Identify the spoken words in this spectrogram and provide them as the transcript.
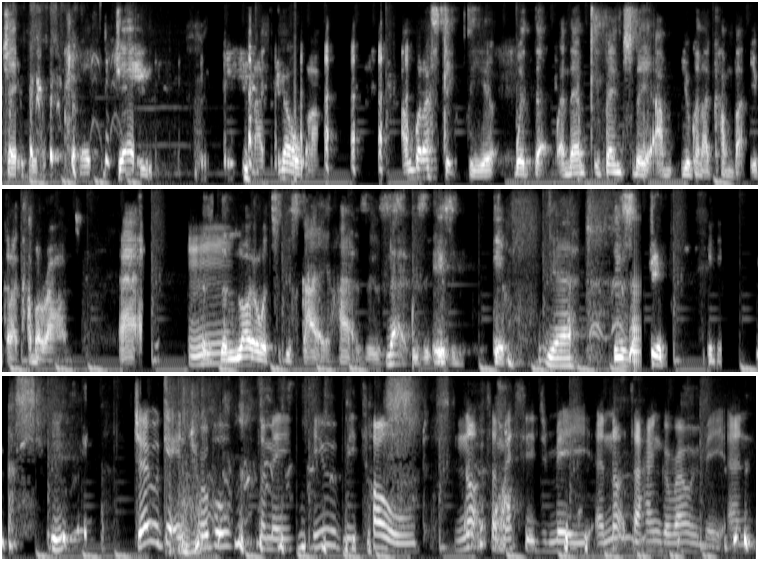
Jay, Jay, like, you know what? I'm gonna stick to you with that, and then eventually, I'm you're gonna come back. You're gonna come around. Uh, 'cause The Mm, loyalty this guy has is No, is, is, different. Yeah. Is different. It- Joe would get in trouble for me. He would be told not to message me and not to hang around with me, and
